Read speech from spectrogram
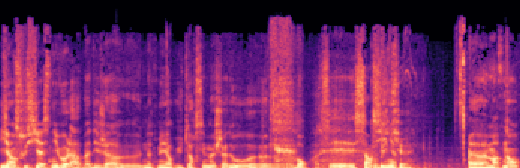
Il y a un souci à ce niveau-là. Bah déjà, euh, notre meilleur buteur, c'est Machado. Euh, bon, c'est un signe. Euh, maintenant,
